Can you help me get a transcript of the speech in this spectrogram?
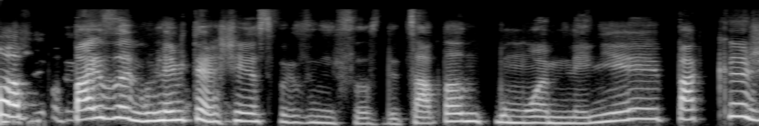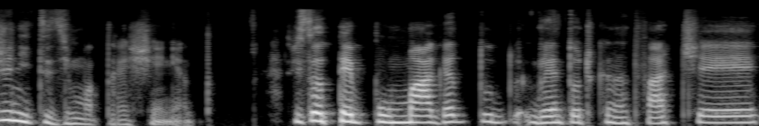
но пак за големите решения, свързани с децата, по мое мнение, пак жените взимат решенията. В смисъл, те помагат от гледна точка на това, че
